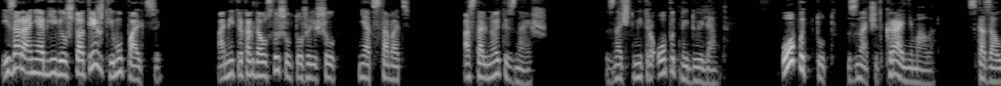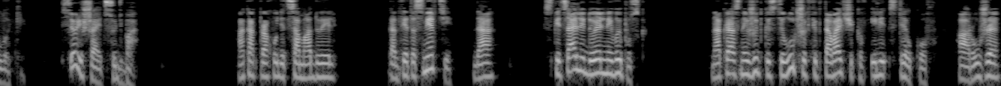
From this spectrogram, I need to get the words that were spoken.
И заранее объявил, что отрежет ему пальцы. А Митра, когда услышал, тоже решил не отставать. Остальное ты знаешь. Значит, Митра опытный дуэлянт. Опыт тут, значит, крайне мало, — сказал Локи. Все решает судьба. А как проходит сама дуэль? Конфета смерти? Да. Специальный дуэльный выпуск. На красной жидкости лучших фехтовальщиков или стрелков. А оружие?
